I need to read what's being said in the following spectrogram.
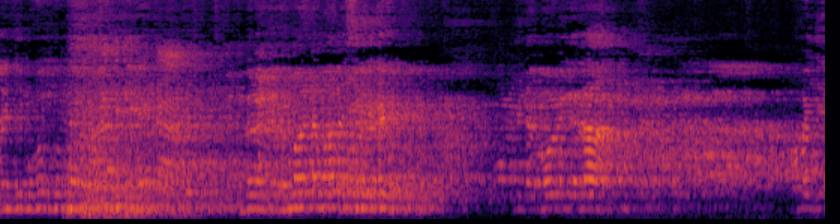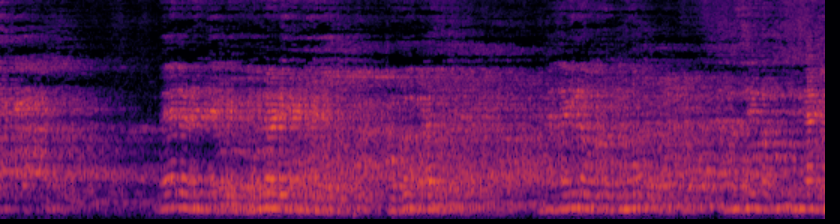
அஞ்சு முகம் கொண்ட ஒரு ஆஞ்சநேயர் இவ்வளவு பிரம்மாண்டமான சிலைகள் இந்த கோவிலில் தான் அமைஞ்சிருக்கு மேல ரெண்டு முன்னாடி ரெண்டு முகங்களும் இந்த சைடில் ஒரு ஒன்றும் அந்த சைடில் வந்து பின்னாடி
